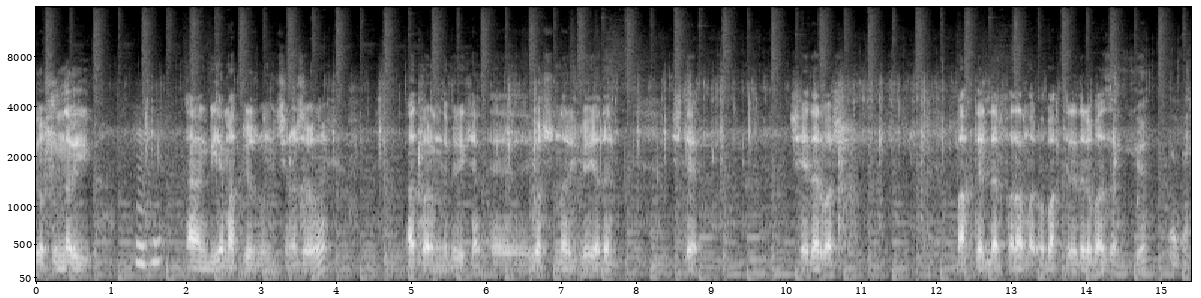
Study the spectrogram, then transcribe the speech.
yosunları yiyor. Hı hı. Herhangi bir yem atlıyoruz bunun için özel olarak. Akvaryumda biriken e, yosunları yiyor ya da işte şeyler var. Bakteriler falan var. O bakterileri bazen yiyor. Evet.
